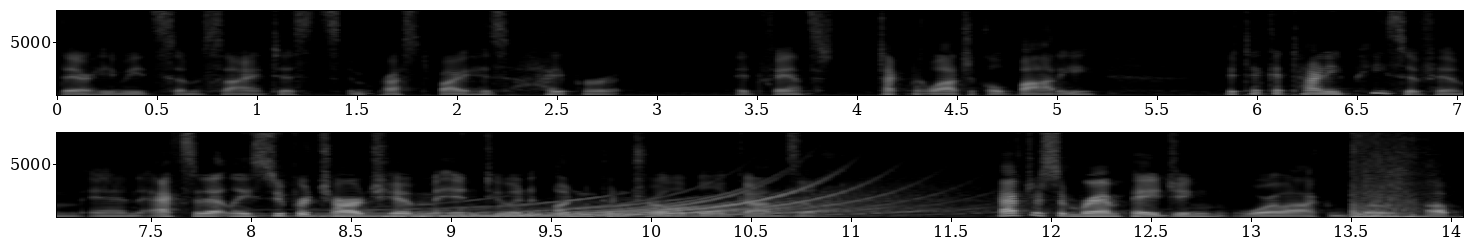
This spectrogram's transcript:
There he meets some scientists impressed by his hyper advanced technological body. They take a tiny piece of him and accidentally supercharge him into an uncontrollable Godzilla. After some rampaging, Warlock blows up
